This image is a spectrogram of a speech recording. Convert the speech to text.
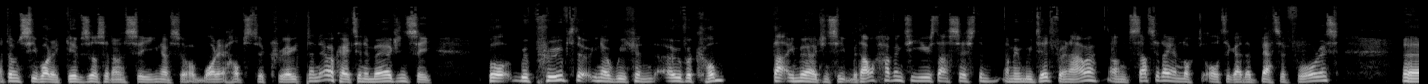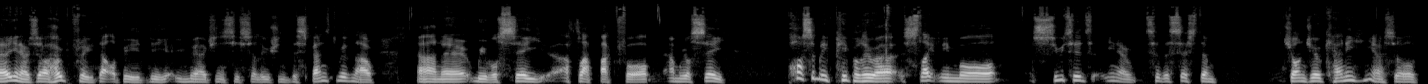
I don't see what it gives us. I don't see, you know, sort of what it helps to create. And okay, it's an emergency, but we've proved that you know we can overcome that emergency without having to use that system. I mean, we did for an hour on Saturday and looked altogether better for it. Uh, you know, so hopefully that'll be the emergency solution dispensed with now, and uh, we will see a flat back four, and we'll see possibly people who are slightly more suited, you know, to the system. Jonjoe Kenny, you know, so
